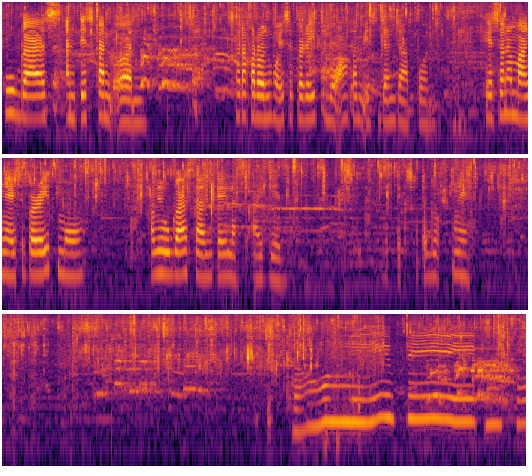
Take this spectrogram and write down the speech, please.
Hugas, antes kanon para karon ko i-separate mo ang tamis dyan Japon. Kesa naman niya i-separate mo paghugasan kay las agid. Text ka tagak ni. Ikaw ang ibig ko.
